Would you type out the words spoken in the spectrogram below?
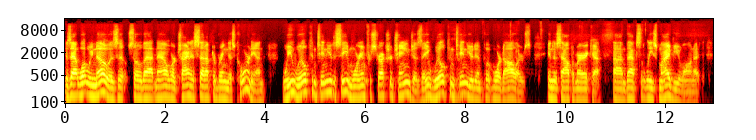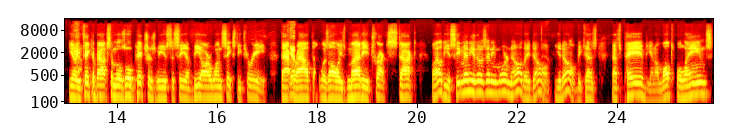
Is that what we know is that so that now where China's set up to bring this corn in, we will continue to see more infrastructure changes. They will mm-hmm. continue to put more dollars into South America. Um, that's at least my view on it. You know, yeah. you think about some of those old pictures we used to see of BR 163, that yep. route that was always muddy, trucks stuck. Well, do you see many of those anymore? No, they don't. You don't because that's paved, you know, multiple lanes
